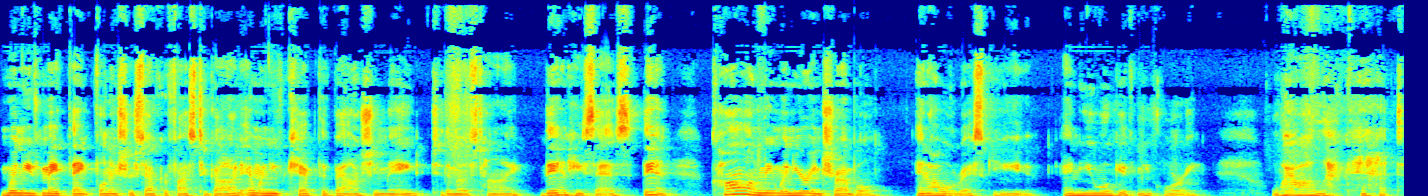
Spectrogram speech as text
When you've made thankfulness your sacrifice to God and when you've kept the vows you made to the Most High. Then, he says, then call on me when you're in trouble and I will rescue you and you will give me glory. Wow, I love that.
